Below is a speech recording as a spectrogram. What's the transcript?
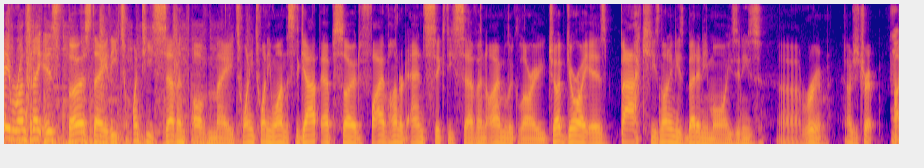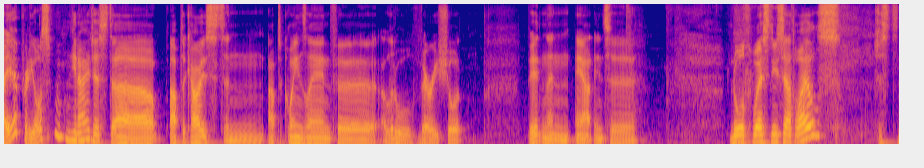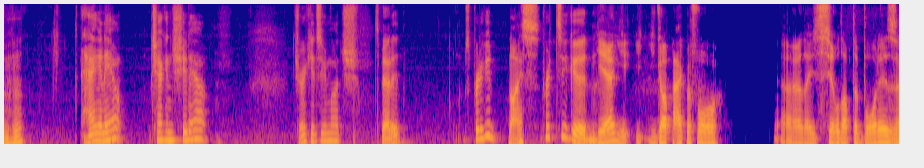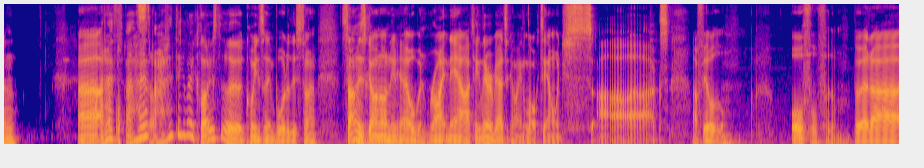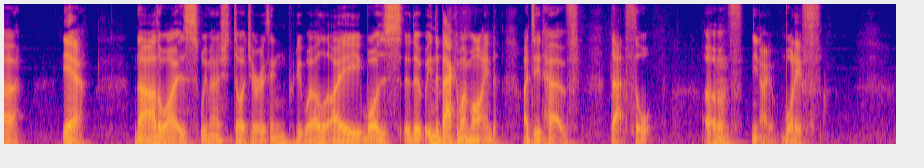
Hey everyone, today is Thursday, the 27th of May, 2021. This is The Gap, episode 567. I'm Luke Lawrie. Joab Gilroy is back. He's not in his bed anymore, he's in his uh, room. How was your trip? Oh yeah, pretty awesome. You know, just uh, up the coast and up to Queensland for a little, very short bit, and then out into northwest New South Wales. Just hanging out, checking shit out, drinking too much. That's about it. It's pretty good. Nice. Pretty good. Yeah, you, you got back before uh, they sealed up the borders and Uh, I don't. I don't, I don't think they closed the Queensland border this time. Something's going on in Melbourne right now. I think they're about to go in lockdown, which sucks. I feel awful for them, but uh, yeah. No, otherwise we managed to dodge everything pretty well. I was in the back of my mind. I did have that thought of hmm. you know what if,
